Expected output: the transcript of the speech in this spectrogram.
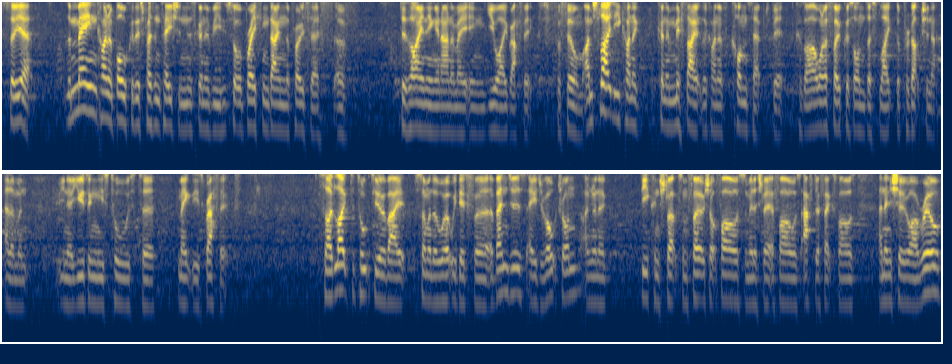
So yeah, the main kind of bulk of this presentation is going to be sort of breaking down the process of designing and animating UI graphics for film. I'm slightly kind of going to miss out the kind of concept bit because I want to focus on just like the production element, you know, using these tools to make these graphics. So I'd like to talk to you about some of the work we did for Avengers, Age of Ultron. I'm going to deconstruct some Photoshop files, some Illustrator files, After Effects files, and then show you our reel.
